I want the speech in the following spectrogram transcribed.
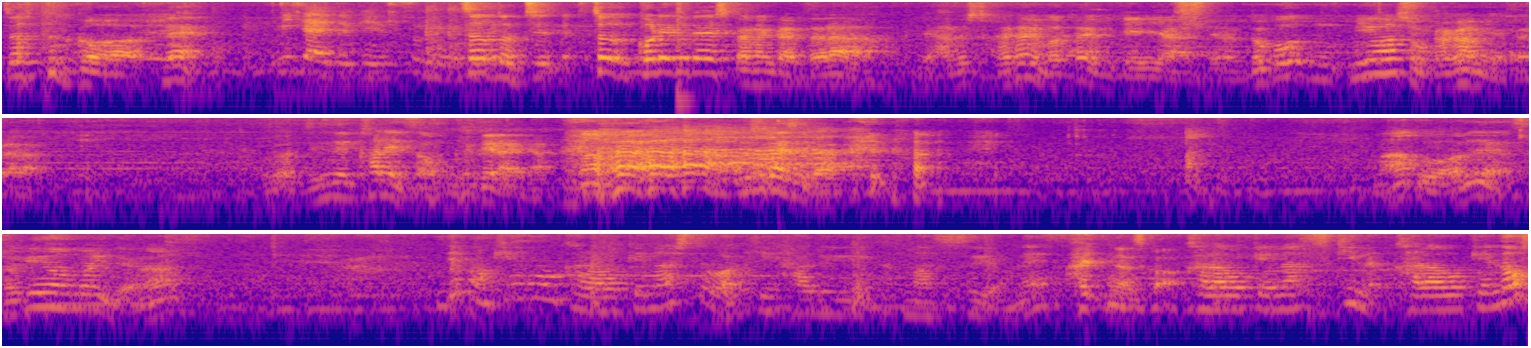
ちょっとこうね。見たい時にすぐ。ちょっとちちょっとこれぐらいしかなかったらいやあの人鏡ばっかり見てるやんってどこ見回しても鏡やから全然カレンさんを褒めてないな。難しいな。まあ、あとあれだよ酒がうまいんだよな。でも基本カラオケの人は来はりますよね。はいなんですか？カラオケの好きなカラオケの好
